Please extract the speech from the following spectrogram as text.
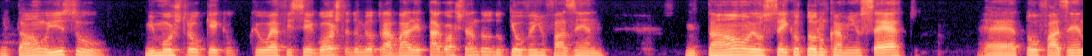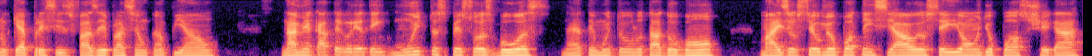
Então, isso me mostrou o quê? Que, que o UFC gosta do meu trabalho, ele está gostando do, do que eu venho fazendo. Então, eu sei que eu estou no caminho certo, estou é, fazendo o que é preciso fazer para ser um campeão. Na minha categoria tem muitas pessoas boas, né? Tem muito lutador bom mas eu sei o meu potencial, eu sei onde eu posso chegar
